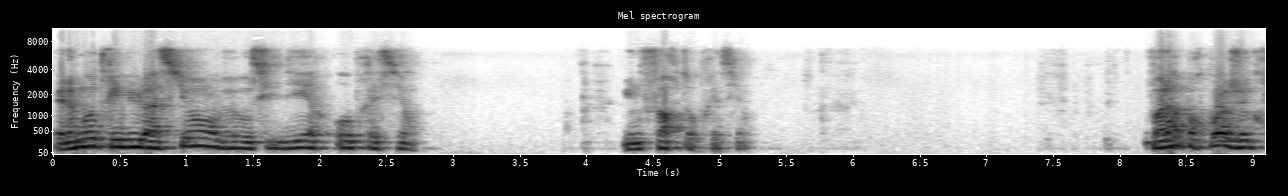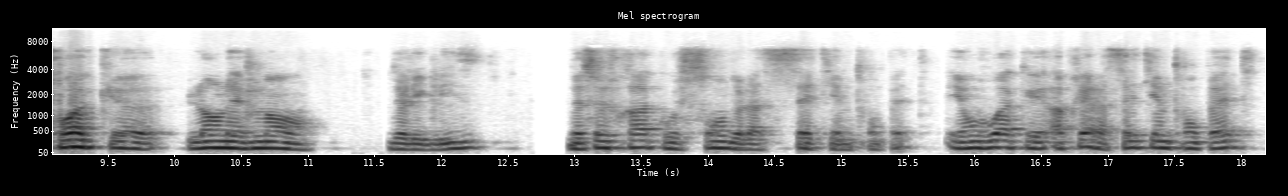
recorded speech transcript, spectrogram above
Et le mot tribulation veut aussi dire oppression. une forte oppression. Voilà pourquoi je crois que l'enlèvement de l'Église ne se fera qu'au son de la septième trompette. Et on voit qu'après la septième trompette,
